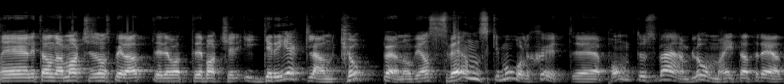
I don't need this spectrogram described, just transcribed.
Eh, lite andra matcher som spelat. Det har varit matcher i Grekland, kuppen och vi har en svensk målskytt. Eh, Pontus Wernbloom har hittat rätt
